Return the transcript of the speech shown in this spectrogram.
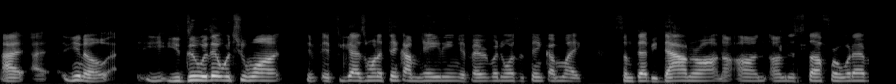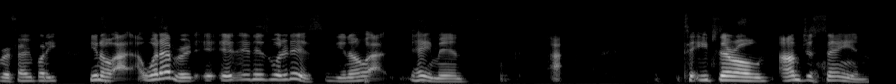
I, I, you know, you, you, do with it what you want. If, if you guys want to think I'm hating, if everybody wants to think I'm like some Debbie Downer on on on this stuff or whatever, if everybody, you know, I, whatever, it, it, it is what it is. You know, I, hey man, to each their own. I'm just saying,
